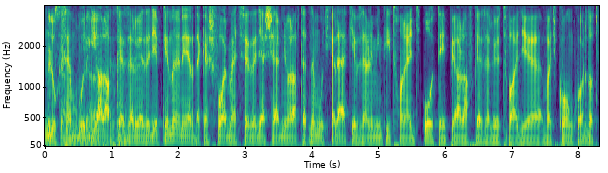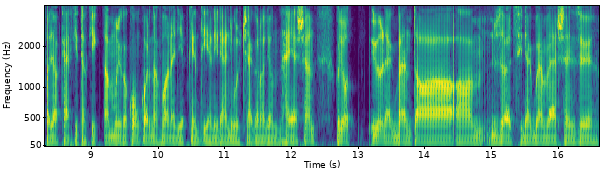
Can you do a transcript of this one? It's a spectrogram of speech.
luxemburgi alapkezelő, ez egyébként nagyon érdekes formáció, ez egy esernyő alap, tehát nem úgy kell elképzelni, mint itthon egy OTP alapkezelőt, vagy, eh, vagy Concordot, vagy akárkit, akik, mondjuk a Concordnak van egyébként ilyen irányultsága nagyon helyesen, hogy ott ülnek bent a, a zöld színekben versenyző elemző,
